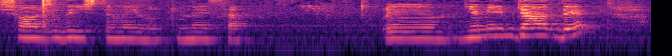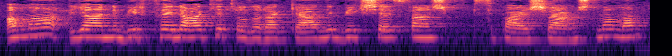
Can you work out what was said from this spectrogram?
Şarjı değiştirmeyi unuttum. Neyse. Ee, yemeğim geldi. Ama yani bir felaket olarak geldi. Big Chef'ten sipariş vermiştim ama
